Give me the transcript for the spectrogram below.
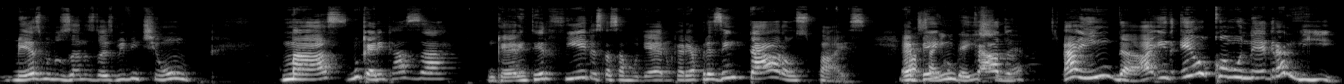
mesmo nos anos 2021, mas não querem casar, não querem ter filhos com essa mulher, não querem apresentar aos pais. É Nossa, é bem ainda complicado. Isso, né? Ainda, ainda. Eu, como negra, li.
